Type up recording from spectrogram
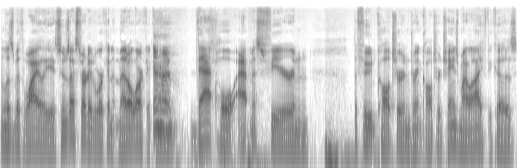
Elizabeth Wiley. As soon as I started working at Meadowlark, it kind of Uh-huh. that whole atmosphere and the food culture and drink culture changed my life because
